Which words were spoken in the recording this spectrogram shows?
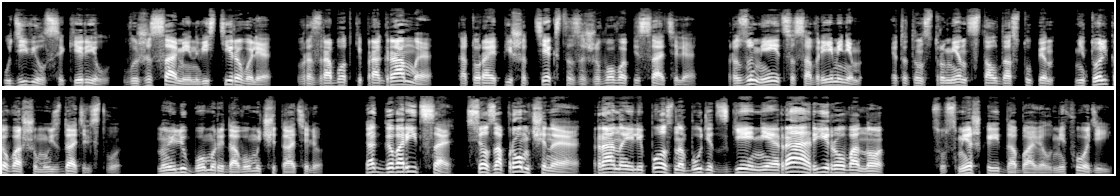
Удивился Кирилл. Вы же сами инвестировали в разработки программы, которая пишет тексты за живого писателя. Разумеется, со временем этот инструмент стал доступен не только вашему издательству, но и любому рядовому читателю. Как говорится, все запромченное рано или поздно будет сгенерировано, с усмешкой добавил Мефодий.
